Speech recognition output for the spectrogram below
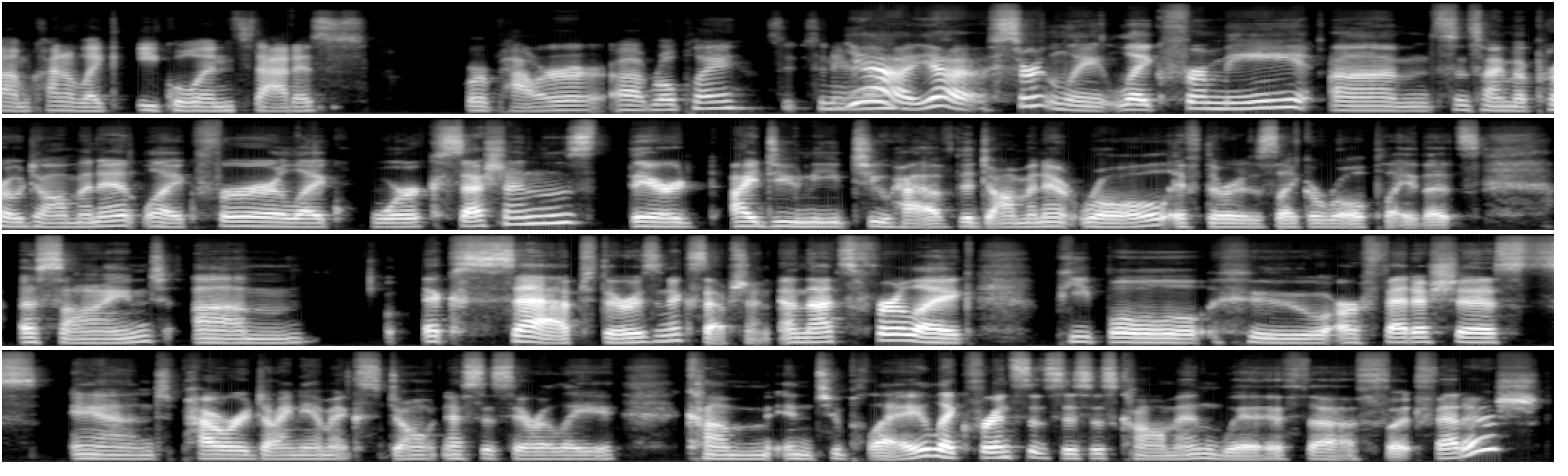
um, kind of like equal in status or power uh, role play scenario? Yeah, yeah, certainly. Like for me, um, since I'm a pro dominant, like for like work sessions, there I do need to have the dominant role if there is like a role play that's assigned. Um, except there is an exception, and that's for like people who are fetishists and power dynamics don't necessarily come into play. Like for instance, this is common with uh, foot fetish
